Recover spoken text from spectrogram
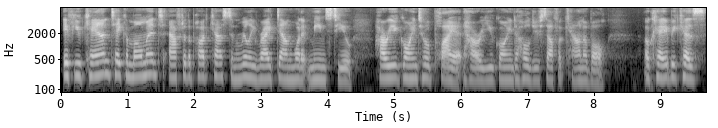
If you can, take a moment after the podcast and really write down what it means to you. How are you going to apply it? How are you going to hold yourself accountable? Okay, because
